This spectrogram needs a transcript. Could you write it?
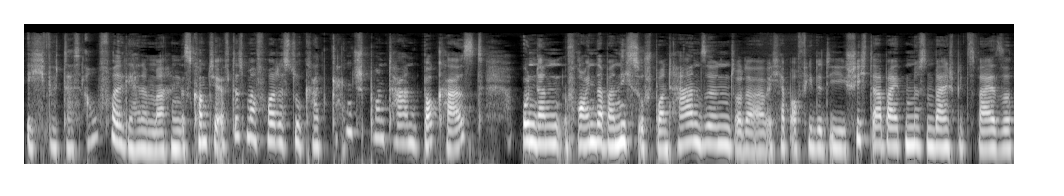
ich würde das auch voll gerne machen. Es kommt ja öfters mal vor, dass du gerade ganz spontan Bock hast und dann Freunde aber nicht so spontan sind. Oder ich habe auch viele, die Schicht arbeiten müssen beispielsweise.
